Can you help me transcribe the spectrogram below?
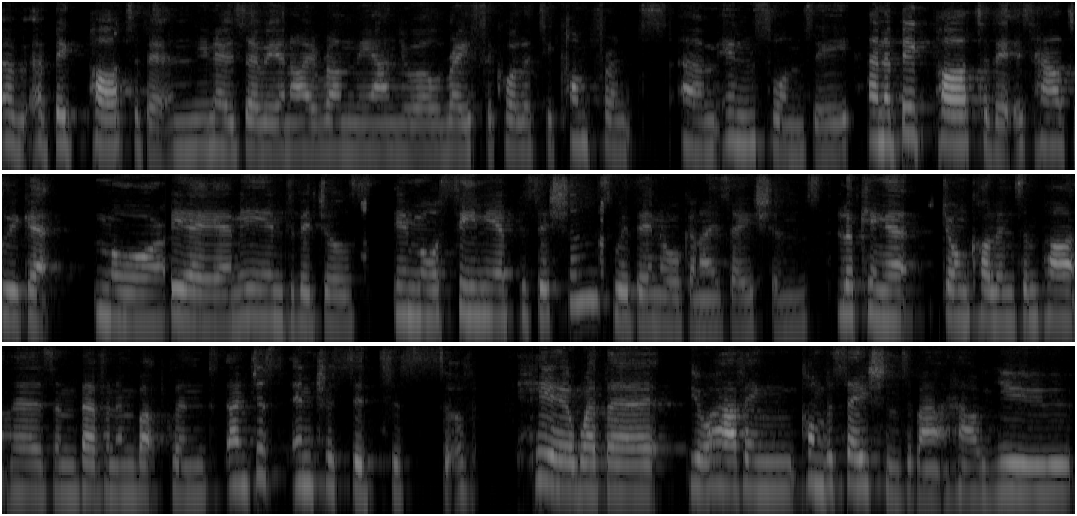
a, a, big part of it and you know zoe and i run the annual race equality conference um, in swansea and a big part of it is how do we get more BAME individuals in more senior positions within organisations. Looking at John Collins and Partners and Bevan and Buckland, I'm just interested to sort of hear whether you're having conversations about how you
